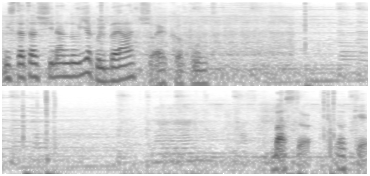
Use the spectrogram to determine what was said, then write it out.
mi sta trascinando via quel braccio, ecco appunto. Buster, ok.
